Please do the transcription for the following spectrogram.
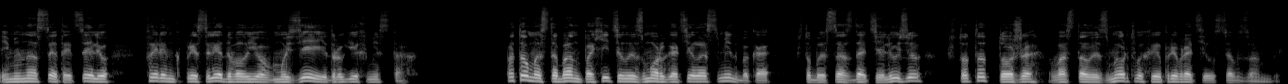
Именно с этой целью Феринг преследовал ее в музее и других местах. Потом Эстебан похитил из морга тело Смитбека, чтобы создать иллюзию, что тот тоже восстал из мертвых и превратился в зомби.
